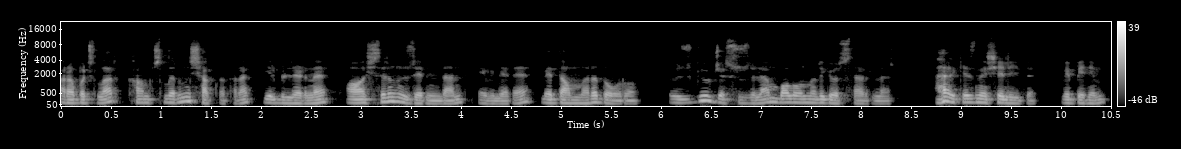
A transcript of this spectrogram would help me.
Arabacılar kamçılarını şaklatarak birbirlerine ağaçların üzerinden evlere ve damlara doğru özgürce süzülen balonları gösterdiler. Herkes neşeliydi ve benim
